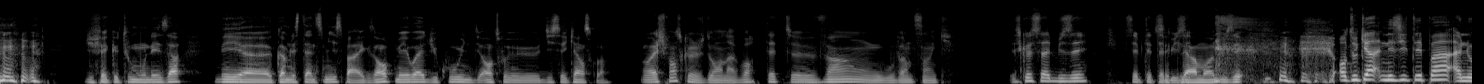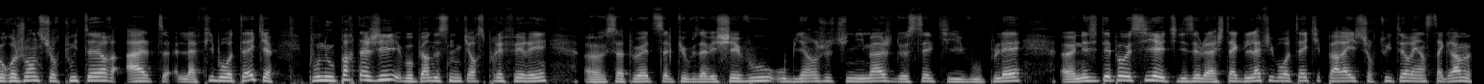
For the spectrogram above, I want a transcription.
de- du fait que tout le monde les a. Mais euh, comme les Stan Smith, par exemple. Mais ouais, du coup, entre 10 et 15, quoi. Ouais, je pense que je dois en avoir peut-être euh, 20 ou 25. Est-ce que c'est abusé? C'est peut-être C'est abusé. clairement abusé. En tout cas, n'hésitez pas à nous rejoindre sur Twitter, at la Fibrothèque, pour nous partager vos paires de sneakers préférées. Euh, ça peut être celle que vous avez chez vous ou bien juste une image de celle qui vous plaît. Euh, n'hésitez pas aussi à utiliser le hashtag la Fibrothèque, pareil sur Twitter et Instagram,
